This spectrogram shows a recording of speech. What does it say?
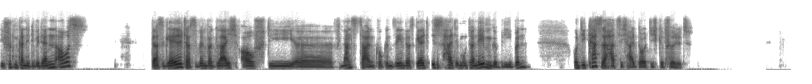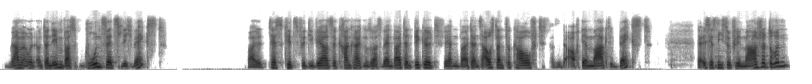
die schütten keine Dividenden aus. Das Geld, also wenn wir gleich auf die äh, Finanzzahlen gucken, sehen wir, das Geld ist halt im Unternehmen geblieben und die Kasse hat sich halt deutlich gefüllt. Wir haben ein Unternehmen, was grundsätzlich wächst, weil Testkits für diverse Krankheiten und sowas werden weiterentwickelt, werden weiter ins Ausland verkauft. Also auch der Markt wächst. Da ist jetzt nicht so viel Marge drin.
